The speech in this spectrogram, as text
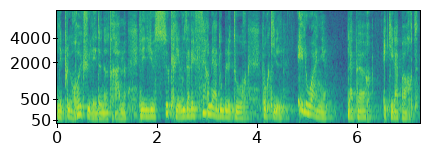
les plus reculés de notre âme, les lieux secrets, vous avez fermé à double tour, pour qu'il éloigne la peur et qu'il apporte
